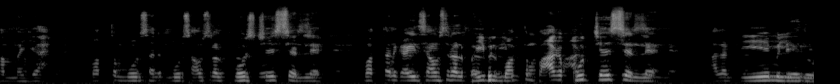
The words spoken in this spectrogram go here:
అమ్మయ్యా మొత్తం మూడు సర మూడు సంవత్సరాలు కోర్స్ చేసానులే. మొత్తానికి ఐదు సంవత్సరాలు బైబిల్ మొత్తం బాగా పూర్తి చేసానులే. అలాంటిది ఏమీ లేదు.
